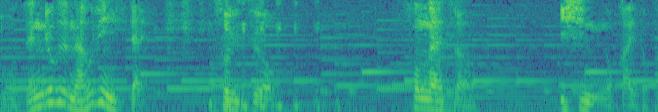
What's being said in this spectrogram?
うもう全力で殴りに行きたい。そいつを。そんな奴らを。維新の会とか。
